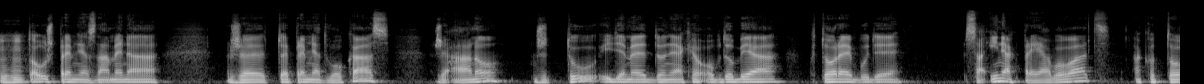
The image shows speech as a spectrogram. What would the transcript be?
Uh-huh. To už pre mňa znamená, že to je pre mňa dôkaz, že áno, že tu ideme do nejakého obdobia, ktoré bude sa inak prejavovať ako to,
